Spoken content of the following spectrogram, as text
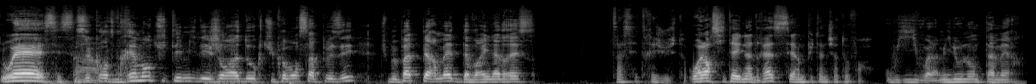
Ouais, c'est ça. Parce que quand vraiment tu t'es mis des gens à dos, que tu commences à peser, tu peux pas te permettre d'avoir une adresse. Ça, c'est très juste. Ou alors, si t'as une adresse, c'est un putain de château fort. Oui, voilà, mais le nom de ta mère,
